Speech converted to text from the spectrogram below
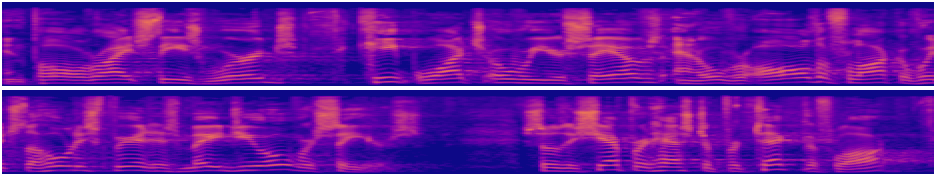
And Paul writes these words Keep watch over yourselves and over all the flock of which the Holy Spirit has made you overseers. So the shepherd has to protect the flock,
